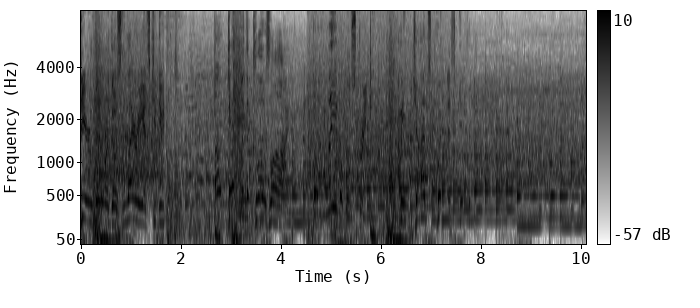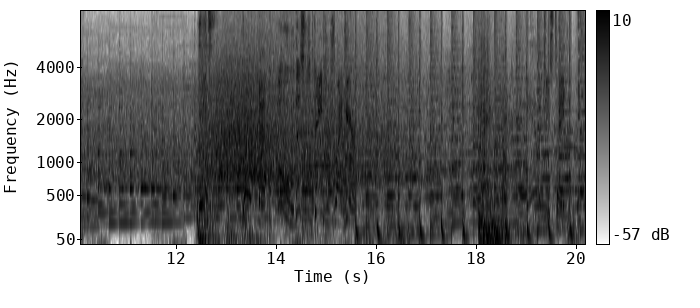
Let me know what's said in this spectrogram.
Dear Lord, those lariats can do Again with the clothesline. unbelievable strength. I mean, John's quickness gives him... Ooh, this is dangerous right here. Damage he's taken. Keep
